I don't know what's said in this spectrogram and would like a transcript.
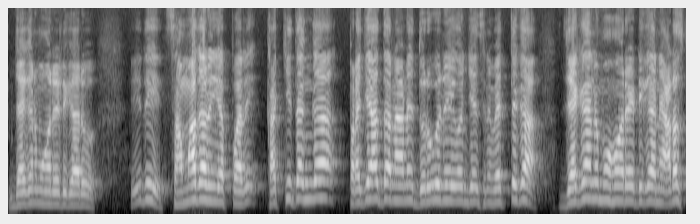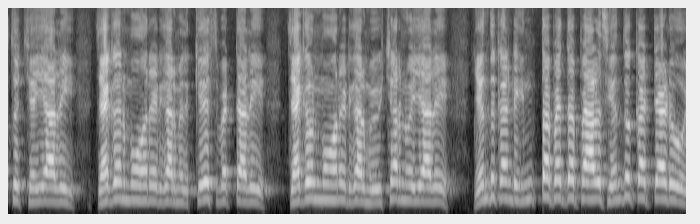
జగన్మోహన్ రెడ్డి గారు ఇది సమాధానం చెప్పాలి. ఖచ్చితంగా ప్రజాధనాన్ని దుర్వినియోగం చేసిన వ్యక్తిగా జగన్మోహన్ రెడ్డి గారిని అరెస్టు చేయాలి. జగన్మోహన్ రెడ్డి గారి మీద కేసు పెట్టాలి. జగన్మోహన్ రెడ్డి గారి మీద విచారణ వేయాలి. ఎందుకంటే ఇంత పెద్ద ప్యాలెస్ ఎందుకు కట్టాడు?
